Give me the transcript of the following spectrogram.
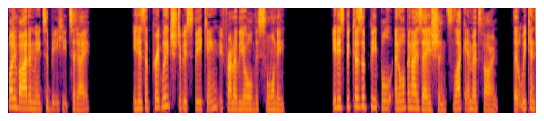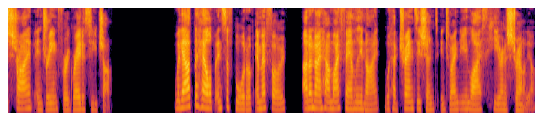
for inviting me to be here today. It is a privilege to be speaking in front of you all this morning. It is because of people and organizations like MFO that we can strive and dream for a greater future. Without the help and support of MFO, I don't know how my family and I would have transitioned into a new life here in Australia.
